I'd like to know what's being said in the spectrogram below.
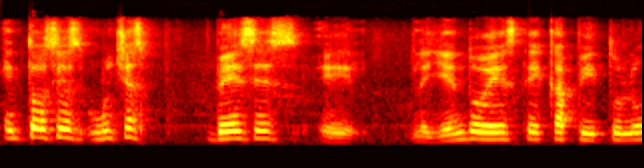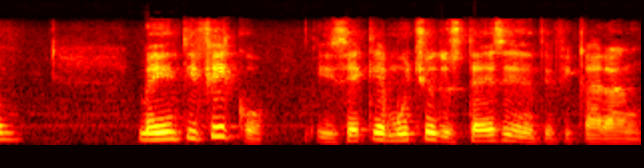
Entonces, muchas veces eh, leyendo este capítulo, me identifico y sé que muchos de ustedes se identificarán.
